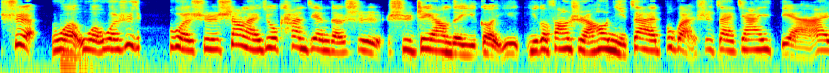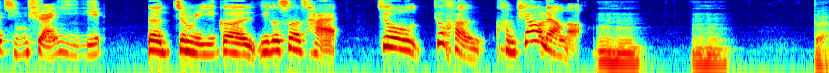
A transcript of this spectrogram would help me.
是我我我是觉得，如果是上来就看见的是是这样的一个一一个方式，然后你再不管是再加一点爱情悬疑的这么一个一个色彩，就就很很漂亮了。嗯哼，嗯哼，对。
